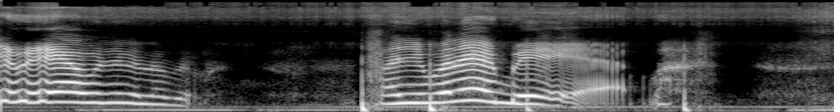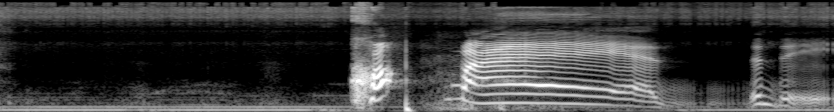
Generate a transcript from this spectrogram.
จะไม่เล่นนี่เราแบบเราจะมาเล่นแบบ แมนนั่นเอง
